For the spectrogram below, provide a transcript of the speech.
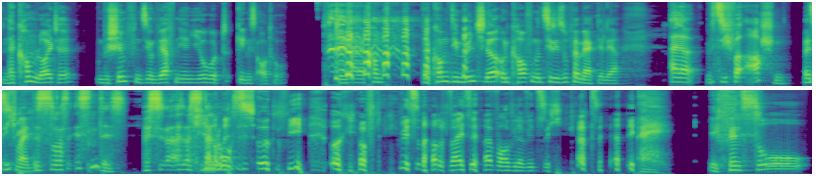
Und da kommen Leute und beschimpfen sie und werfen ihren Joghurt gegen das Auto. So, ja, da, kommt, da kommen die Münchner und kaufen uns hier die Supermärkte leer. Alter, willst du dich verarschen? Weiß ich meine, das ist was ist denn das? Was, was, was ist da los? Das ist irgendwie, irgendwie auf eine gewisse Art und Weise einfach auch wieder witzig, ganz ehrlich. Ey, ich find's so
